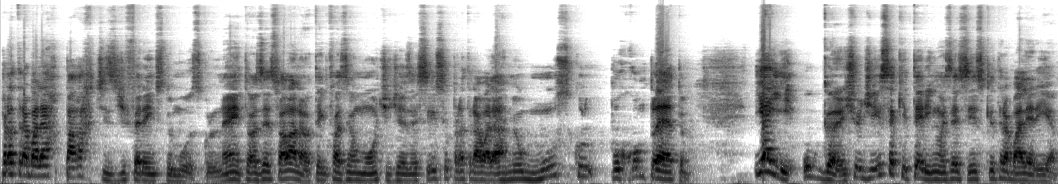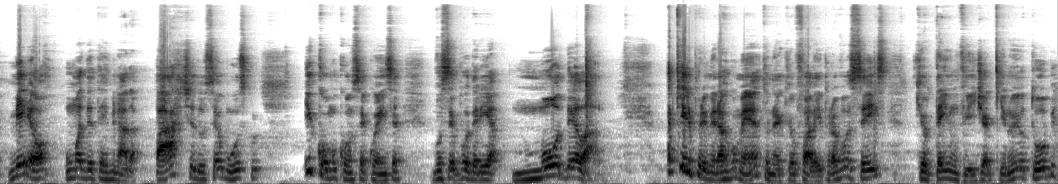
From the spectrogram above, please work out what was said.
para trabalhar partes diferentes do músculo, né? Então, às vezes, fala, não, eu tenho que fazer um monte de exercício para trabalhar meu músculo por completo. E aí, o gancho disso é que teria um exercício que trabalharia melhor uma determinada parte do seu músculo e, como consequência, você poderia modelá-lo. Aquele primeiro argumento, né, que eu falei para vocês, que eu tenho um vídeo aqui no YouTube,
